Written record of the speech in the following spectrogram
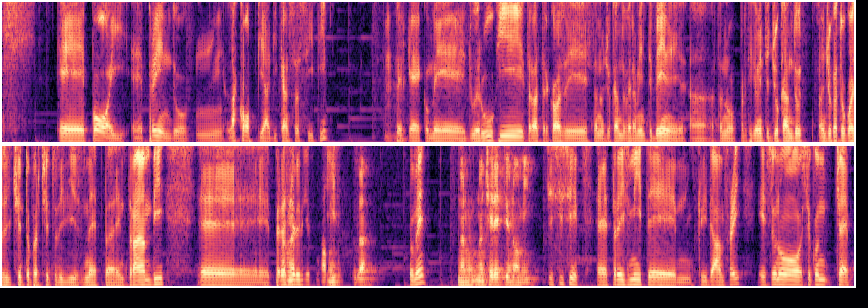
E poi eh, prendo mh, la coppia di Kansas City mm-hmm. perché come due rookie, tra altre cose, stanno giocando veramente bene. Uh, stanno praticamente giocando, hanno giocato quasi il 100% degli snap entrambi. Eh, per ah, essere dei rookie, scusa. Come? Non, non ci hai detto i nomi? Sì, sì, sì, eh, Trey Smith e um, Creed Humphrey. E sono, secondo, cioè,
